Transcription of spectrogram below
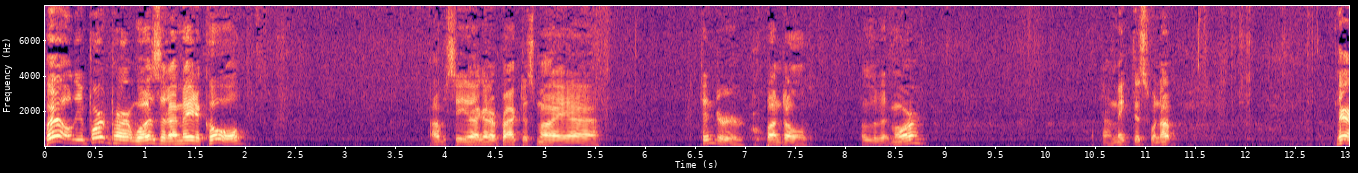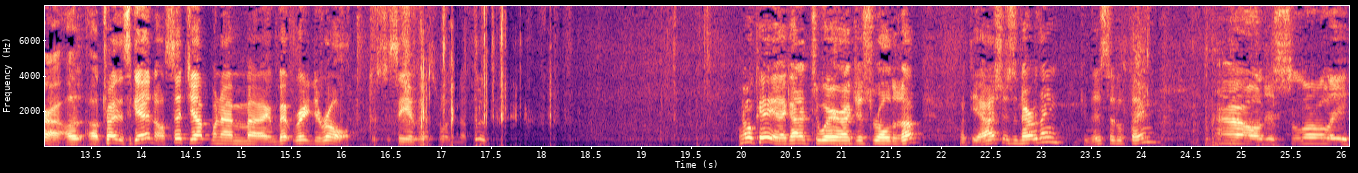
Well, the important part was that I made a coal. Obviously, I got to practice my uh, tinder bundle a little bit more. I'll make this one up. There, I'll, I'll try this again. I'll set you up when I'm uh, ready to roll, just to see if this wasn't a fluke. Okay, I got it to where I just rolled it up with the ashes and everything. This little thing. Now I'll just slowly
